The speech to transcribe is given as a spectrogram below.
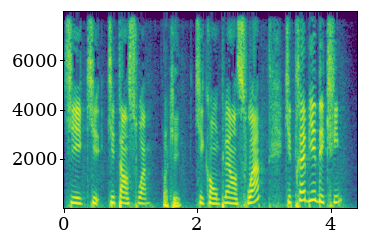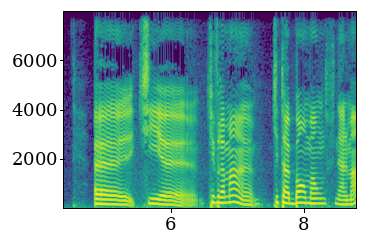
qui qui est en soi, OK. Qui est complet en soi, qui est très bien décrit, euh, qui, est, euh, qui est vraiment euh, qui est un bon monde finalement.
